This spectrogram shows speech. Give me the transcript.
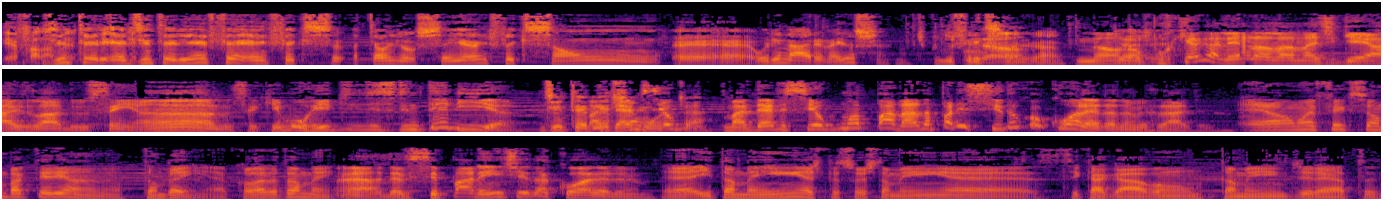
Eu ia falar, Desinteria, é, desinteria é infe- é infecção, até onde eu sei, é infecção é, urinária, não é isso? Um tipo de infecção. Não. né? Não, não, porque a galera lá nas guerras lá dos 100 anos, isso aqui, morria de desinteria. Desinteria Mas deve, ser, muito, algum- é. mas deve ser alguma parada parecida com a cólera, na verdade. É uma infecção bacteriana também. A cólera também. É, deve ser parente da cólera. É, e também as pessoas também é, se cagavam também direto.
